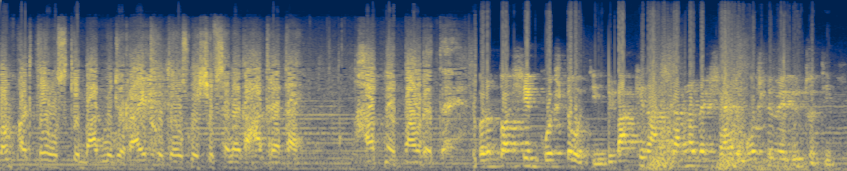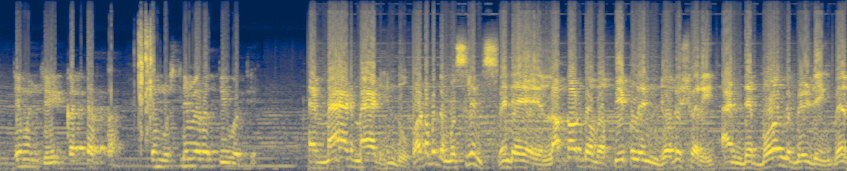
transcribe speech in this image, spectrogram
बम फटते उसके बाद में जो राइट होते हैं उसमें शिवसेना का हाथ रहता है. हाथ में पाँव रहता है. परंतु अशी एक गोष्ट होती बाकी राजकारणापेक्षा एक गोष्ट वेगळीच होती. ते म्हणजे कट्टरता. ते मुस्लिम विरोधी होते. A mad, mad Hindu. What about the Muslims? When they lock out the people in Yogeshwari and they burn the building where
